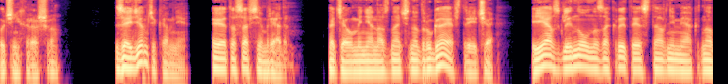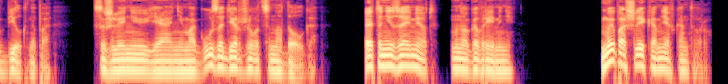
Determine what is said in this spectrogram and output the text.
Очень хорошо. Зайдемте ко мне. Это совсем рядом. Хотя у меня назначена другая встреча. Я взглянул на закрытое ставнями окно Билкнепа. К сожалению, я не могу задерживаться надолго. Это не займет много времени. Мы пошли ко мне в контору.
